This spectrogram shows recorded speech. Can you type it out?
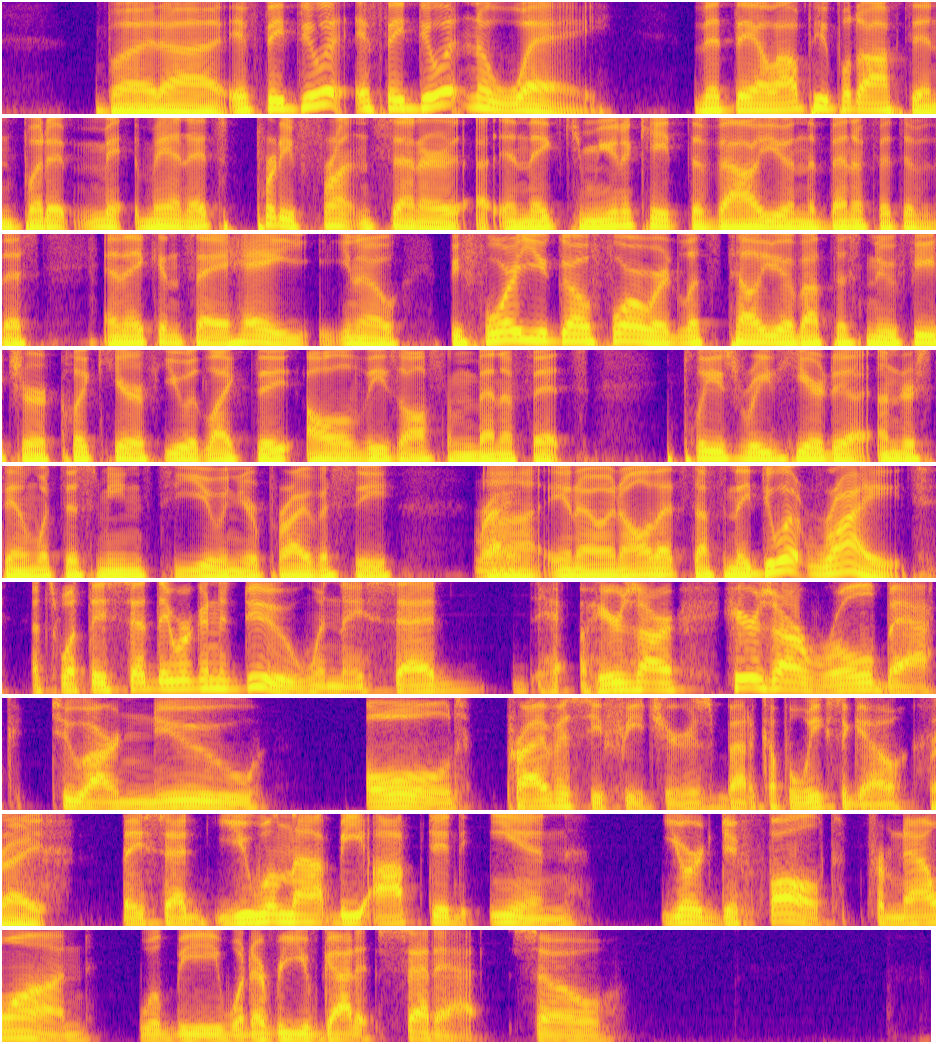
but uh, if they do it if they do it in a way that they allow people to opt in but it man it's pretty front and center uh, and they communicate the value and the benefit of this and they can say hey you know before you go forward let's tell you about this new feature. Click here if you would like the all of these awesome benefits. Please read here to understand what this means to you and your privacy Right. uh, you know and all that stuff and they do it right. That's what they said they were going to do when they said here's our here's our rollback to our new old privacy features about a couple weeks ago. Right they said you will not be opted in your default from now on will be whatever you've got it set at so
